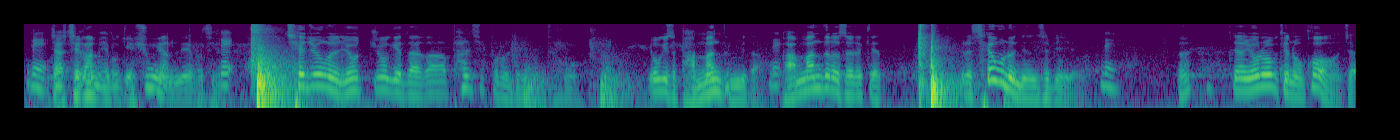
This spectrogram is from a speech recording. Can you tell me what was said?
네. 자 제가 한번 해볼게요. 흉내 한번 내보세요. 네. 체중을 이쪽에다가 80% 정도 두고 여기서 반만 듭니다. 네. 반만 들어서 이렇게, 이렇게 세우는 연습이에요. 네. 그냥 이렇게 놓고 자,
